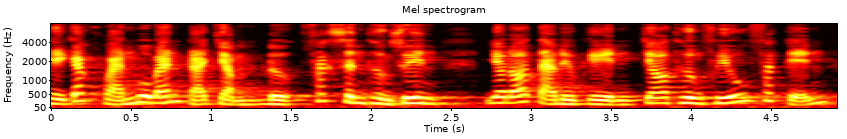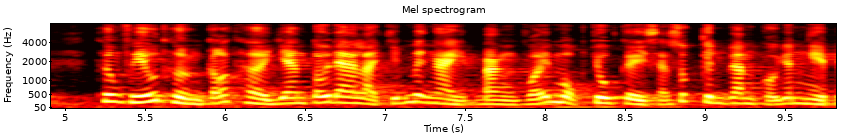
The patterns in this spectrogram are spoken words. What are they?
thì các khoản mua bán trả chậm được phát sinh thường xuyên, do đó tạo điều kiện cho thương phiếu phát triển. Thương phiếu thường có thời gian tối đa là 90 ngày bằng với một chu kỳ sản xuất kinh doanh của doanh nghiệp.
